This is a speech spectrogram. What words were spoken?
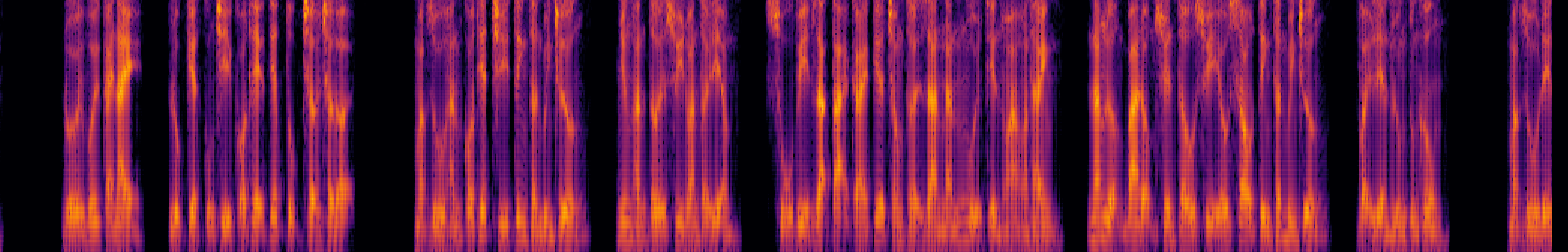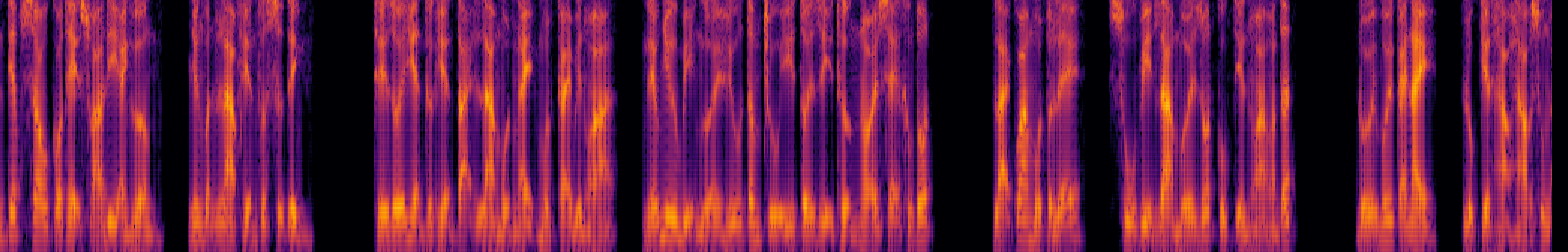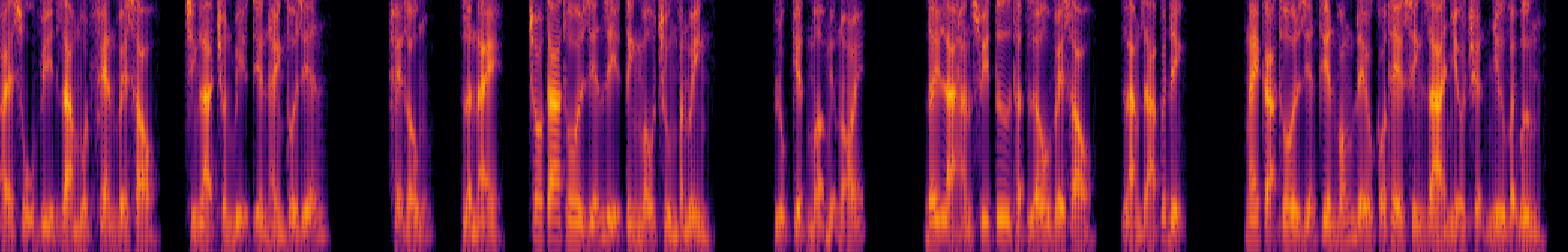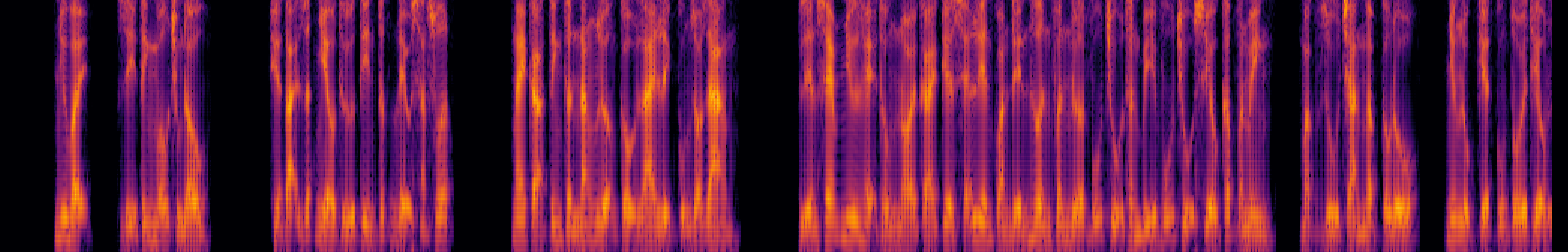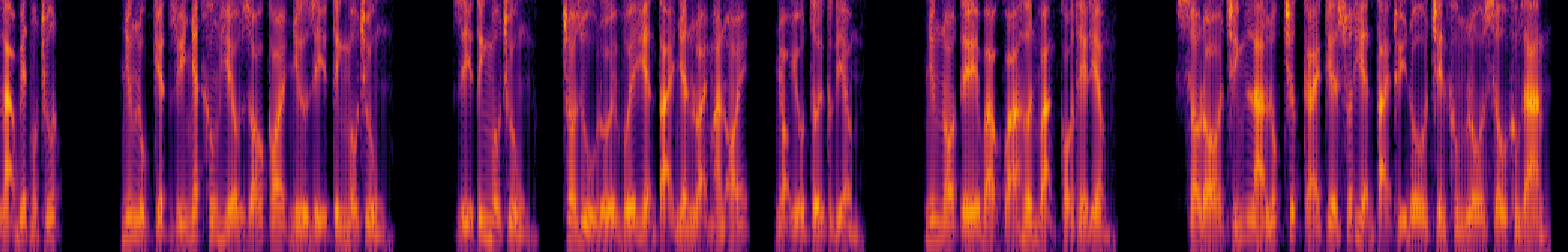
Đối với cái này, lục kiệt cũng chỉ có thể tiếp tục chờ chờ đợi. Mặc dù hắn có thiết trí tinh thần bình chướng nhưng hắn tới suy đoán thời điểm xù vị dạ tại cái kia trong thời gian ngắn ngủi tiến hóa hoàn thành, năng lượng ba động xuyên thấu suy yếu sau tinh thần bình chướng, vậy liền lúng túng không? Mặc dù đến tiếp sau có thể xóa đi ảnh hưởng, nhưng vẫn là phiền phức sự tình. Thế giới hiện thực hiện tại là một ngày một cái biến hóa, nếu như bị người hữu tâm chú ý tới dị thường nói sẽ không tốt. Lại qua một tuần lễ, xù vị dạ mới rốt cục tiến hóa hoàn tất. Đối với cái này, lục kiệt hảo hảo sùng ái xù vị dạ một phen về sau, chính là chuẩn bị tiến hành thôi diễn. Hệ thống, lần này, cho ta thôi diễn dị tinh mẫu trùng văn minh. Lục kiệt mở miệng nói. Đây là hắn suy tư thật lâu về sau, làm ra quyết định ngay cả thôi diễn thiên võng đều có thể sinh ra nhiều chuyện như vậy bưng. Như vậy, dị tinh mẫu trùng đâu? Hiện tại rất nhiều thứ tin tức đều sản xuất ngay cả tinh thần năng lượng cầu lai lịch cũng rõ ràng. Liền xem như hệ thống nói cái kia sẽ liên quan đến hơn phân nửa vũ trụ thần bí vũ trụ siêu cấp văn minh, mặc dù tràn ngập câu đố, nhưng lục kiệt cũng tối thiểu là biết một chút. Nhưng lục kiệt duy nhất không hiểu rõ coi như dị tinh mẫu trùng. Dị tinh mẫu trùng, cho dù đối với hiện tại nhân loại mà nói, nhỏ yếu tới cực điểm, nhưng nó tế bào quá hơn vạn có thể điểm. Sau đó chính là lúc trước cái kia xuất hiện tại thủy đô trên không lỗ sâu không gian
